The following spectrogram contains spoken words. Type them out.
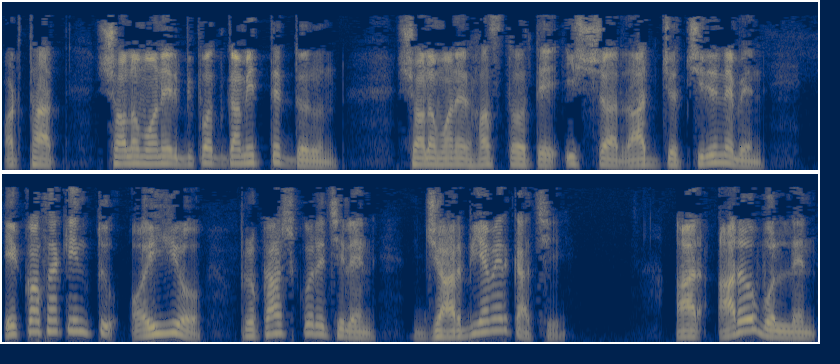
অর্থাৎ সলমনের বিপদগামিত্বের দরুন। সলমনের হস্ত হতে ঈশ্বর রাজ্য চিরে নেবেন। এ কথা কিন্তু অহ্য প্রকাশ করেছিলেন জার্বিয়ামের কাছে। আর আরও বললেন,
